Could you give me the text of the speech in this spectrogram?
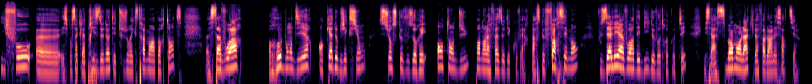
il faut, euh, et c'est pour ça que la prise de notes est toujours extrêmement importante, euh, savoir rebondir en cas d'objection sur ce que vous aurez entendu pendant la phase de découverte. Parce que forcément, vous allez avoir des billes de votre côté, et c'est à ce moment-là qu'il va falloir les sortir.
